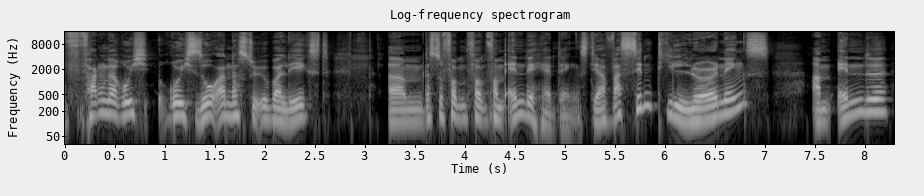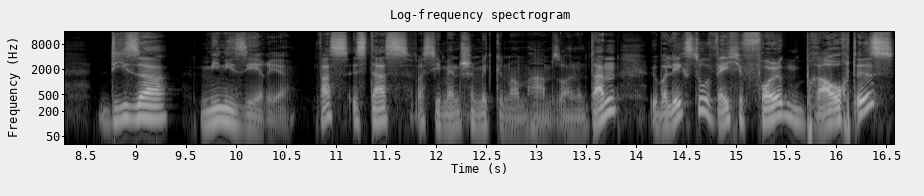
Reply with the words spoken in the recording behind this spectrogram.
fang da ruhig, ruhig so an, dass du überlegst, ähm, dass du vom, vom, vom Ende her denkst. Ja, was sind die Learnings am Ende dieser Miniserie? Was ist das, was die Menschen mitgenommen haben sollen? Und dann überlegst du, welche Folgen braucht es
